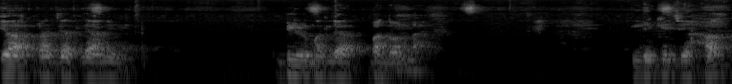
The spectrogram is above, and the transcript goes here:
या राज्यातल्या आणि बीडमधल्या बांधवांना आहे. हाक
